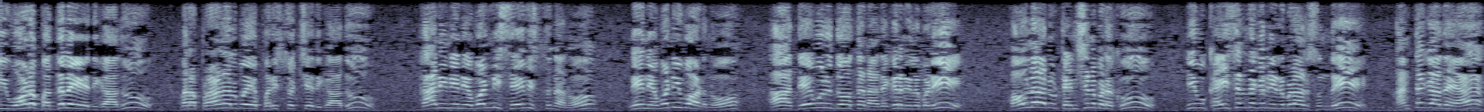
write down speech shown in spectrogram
ఈ ఓడ బద్దలయ్యేది కాదు మన ప్రాణాలు పోయే పరిస్థితి వచ్చేది కాదు. కానీ నేను ఎవరిని సేవిస్తున్నానో నేను ఎవరిని వాడనో ఆ దేవుని దోత నా దగ్గర నిలబడి పౌలా నువ్వు టెన్షన్ పడకు. నీవు కైసర్ దగ్గర నిలబడాల్సింది. అంతేకాదయా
